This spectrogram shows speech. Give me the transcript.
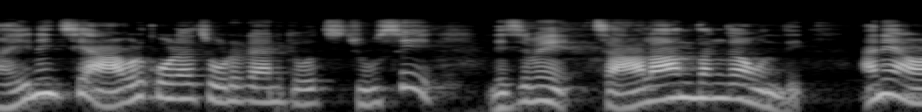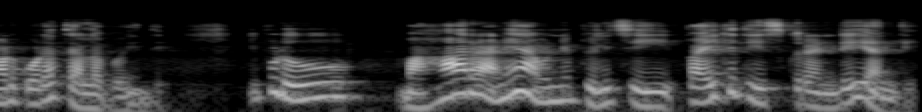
పైనుంచి ఆవిడ కూడా చూడడానికి వచ్చి చూసి నిజమే చాలా అందంగా ఉంది అని ఆవిడ కూడా తెల్లబోయింది. ఇప్పుడు మహారాణి ఆవిడ్ని పిలిచి పైకి తీసుకురండి అంది.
